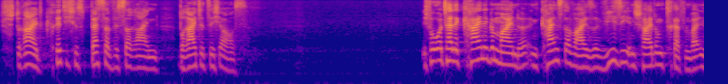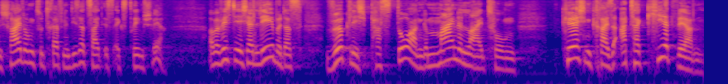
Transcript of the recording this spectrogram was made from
Streit, kritisches Besserwissereien breitet sich aus. Ich verurteile keine Gemeinde in keinster Weise, wie sie Entscheidungen treffen, weil Entscheidungen zu treffen in dieser Zeit ist extrem schwer. Aber wisst ihr, ich erlebe, dass wirklich Pastoren, Gemeindeleitungen, Kirchenkreise attackiert werden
